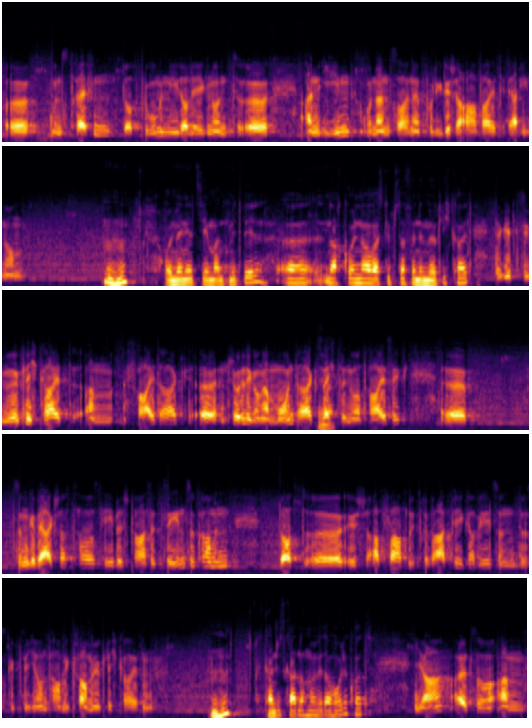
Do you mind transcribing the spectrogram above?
äh, uns treffen, dort Blumen niederlegen und äh, an ihn und an seine politische Arbeit erinnern. Mhm. Und wenn jetzt jemand mit will äh, nach Kollnau, was gibt es da für eine Möglichkeit? Da gibt es die Möglichkeit am Freitag, äh, Entschuldigung, am Montag, ja. 16.30 Uhr, äh, zum Gewerkschaftshaus Hebelstraße 10 zu kommen. Dort äh, ist Abfahrt mit Privat-PKWs und es gibt sicher ein paar Fahrmöglichkeiten. Mhm. Kannst du es gerade nochmal wiederholen kurz? Ja, also am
